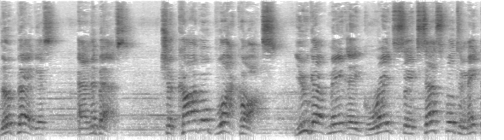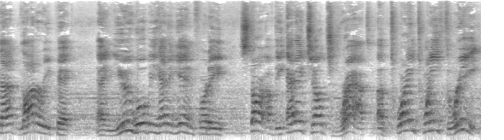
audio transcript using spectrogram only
the biggest, and the best. Chicago Blackhawks. You have made a great successful to make that lottery pick, and you will be heading in for the start of the NHL draft of 2023.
